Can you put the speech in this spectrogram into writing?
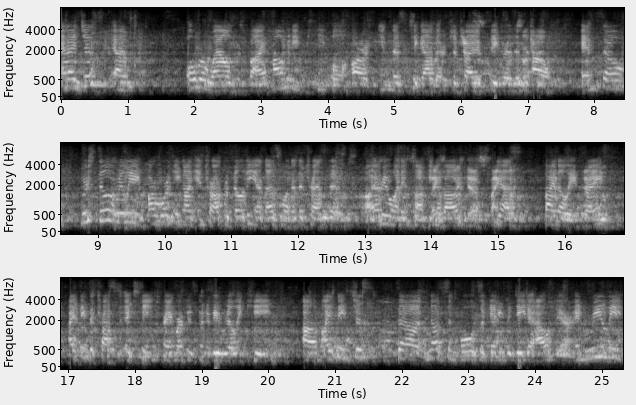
and I just am overwhelmed by how many people are in this together to try to figure this So out. And so we're still really are working on interoperability, and that's one of the trends that everyone is talking Thankfully, about. yes, thankfully. Yes, finally, right? I think the trust exchange framework is going to be really key. Um, I think just the nuts and bolts of getting the data out there and really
